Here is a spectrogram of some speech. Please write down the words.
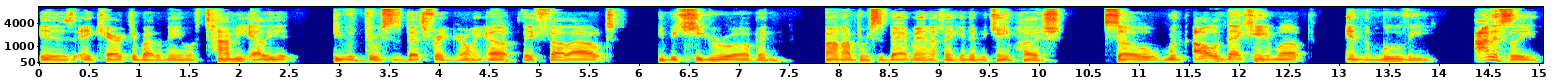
is a character by the name of Tommy Elliot. He was Bruce's best friend growing up. They fell out. He be- he grew up and found out Bruce's Batman, I think, and then became Hush. So when all of that came up in the movie, honestly,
